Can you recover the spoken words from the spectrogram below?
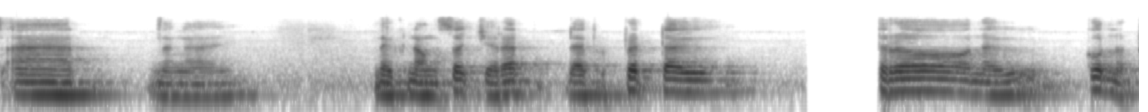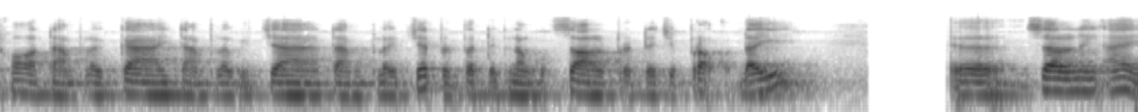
ស្អាតហ្នឹងហើយនៅក្នុងសុចរិតដែលប្រព្រឹត្តទៅត្រនៅ គុណធម៌តាមផ្លូវកាយតាមផ្លូវវិជ្ជាតាមផ្លូវចិត្តប្រព្រឹត្តទៅក្នុងកុសលប្រព្រឹត្តទៅជាប្រកបដីអឺសិលនឹងឯង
